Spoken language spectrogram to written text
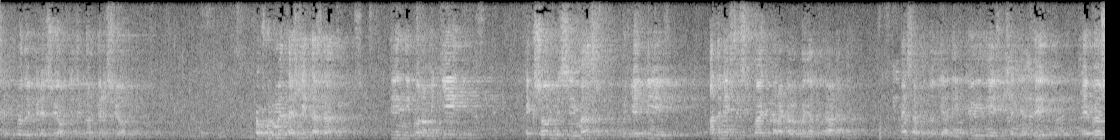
σε επίπεδο υπηρεσιών, κεντρικών υπηρεσιών. Προχωρούμε ταχύτατα την οικονομική εξόρμησή μας, που και εκεί, αν δεν έχετε συμβάλει, παρακαλώ να το κάνετε, μέσα από το διαδίκτυο, ήδη έχει εξαγγελθεί και βεβαίως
